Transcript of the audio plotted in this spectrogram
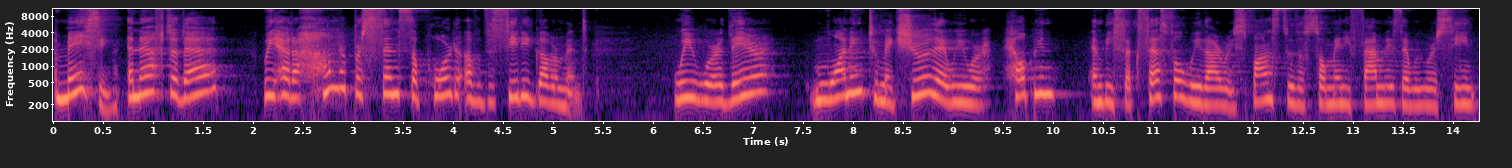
Amazing. And after that, we had 100% support of the city government. We were there wanting to make sure that we were helping and be successful with our response to the so many families that we were seeing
